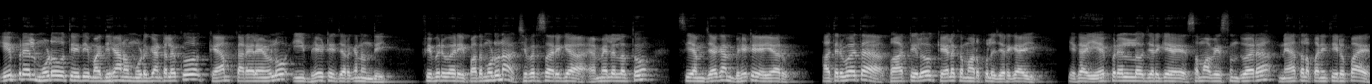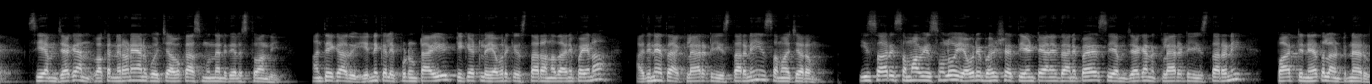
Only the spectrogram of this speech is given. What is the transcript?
ఏప్రిల్ మూడవ తేదీ మధ్యాహ్నం మూడు గంటలకు క్యాంప్ కార్యాలయంలో ఈ భేటీ జరగనుంది. ఫిబ్రవరి పదమూడున చివరిసారిగా ఎమ్మెల్యేలతో సీఎం జగన్ భేటీ అయ్యారు. ఆ తర్వాత పార్టీలో కీలక మార్పులు జరిగాయి. ఇక ఏప్రిల్లో జరిగే సమావేశం ద్వారా నేతల పనితీరుపై సీఎం జగన్ ఒక నిర్ణయానికి వచ్చే అవకాశం ఉందని తెలుస్తోంది. అంతేకాదు ఎన్నికలు ఎప్పుడుంటాయి టికెట్లు ఎవరికి ఇస్తారన్న దానిపైన అధినేత క్లారిటీ ఇస్తారని సమాచారం. ఈసారి సమావేశంలో ఎవరి భవిష్యత్ ఏంటి అనే దానిపై సీఎం జగన్ క్లారిటీ ఇస్తారని పార్టీ నేతలు అంటున్నారు.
